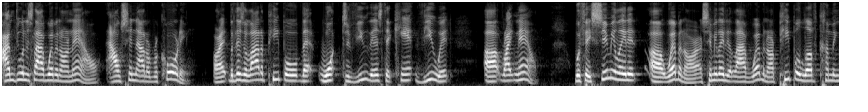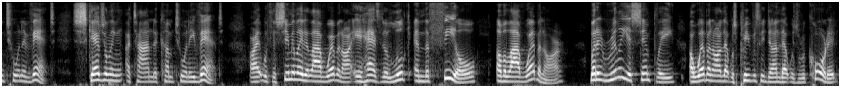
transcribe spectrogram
I'm doing this live webinar now. I'll send out a recording. All right. But there's a lot of people that want to view this that can't view it uh, right now. With a simulated uh, webinar, a simulated live webinar, people love coming to an event, scheduling a time to come to an event. All right. With the simulated live webinar, it has the look and the feel of a live webinar. But it really is simply a webinar that was previously done that was recorded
